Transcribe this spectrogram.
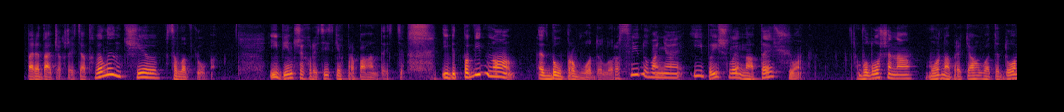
в передачах 60 хвилин чи в Соловйова і в інших російських пропагандистів. І відповідно СБУ проводило розслідування і вийшли на те, що Волошина можна притягувати до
